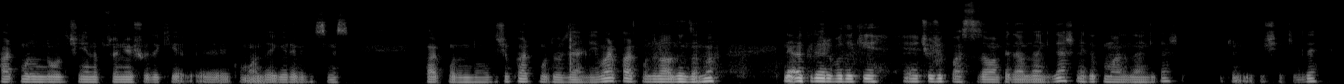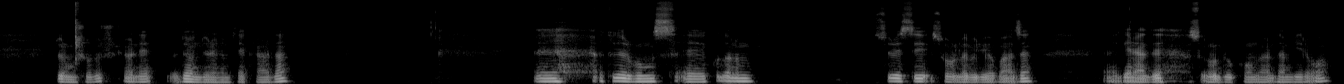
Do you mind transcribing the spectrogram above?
park modunda olduğu için yanıp sönüyor. Şuradaki e, kumandayı görebilirsiniz. Park modunda olduğu için park modu özelliği var. Park modunu aldığın zaman ne akülü arabadaki e, çocuk bastığı zaman pedaldan gider ne de kumandadan gider. Bütün bir şekilde durmuş olur. Şöyle döndürelim tekrardan. E, akülü arabamız e, kullanım süresi sorulabiliyor bazen. E, genelde sorulduğu konulardan biri o.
